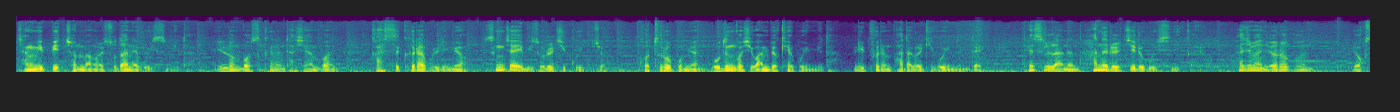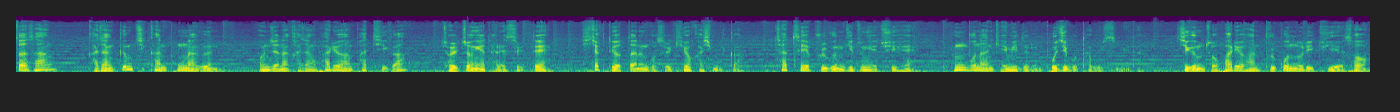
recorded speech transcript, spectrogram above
장밋빛 전망을 쏟아내고 있습니다. 일론 머스크는 다시 한번 가스크라 불리며 승자의 미소를 짓고 있죠. 겉으로 보면 모든 것이 완벽해 보입니다. 리플은 바닥을 기고 있는데 테슬라는 하늘을 찌르고 있으니까요. 하지만 여러분, 역사상 가장 끔찍한 폭락은 언제나 가장 화려한 파티가 절정에 달했을 때 시작되었다는 것을 기억하십니까? 차트의 붉은 기둥에 취해 흥분한 개미들은 보지 못하고 있습니다. 지금 저 화려한 불꽃놀이 뒤에서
